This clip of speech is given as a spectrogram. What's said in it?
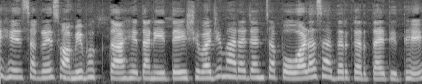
हे सगळे स्वामी भक्त आहेत. आणि इथे शिवाजी महाराजांचा पोवाडा सादर करतायत इथे.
